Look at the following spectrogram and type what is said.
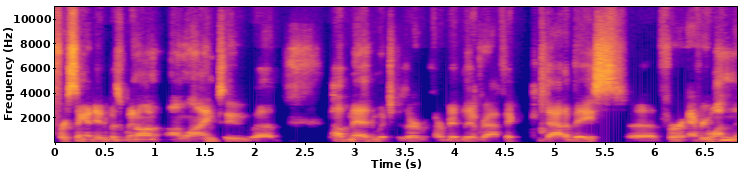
first thing I did was went on online to uh, PubMed, which is our, our bibliographic database uh, for everyone,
